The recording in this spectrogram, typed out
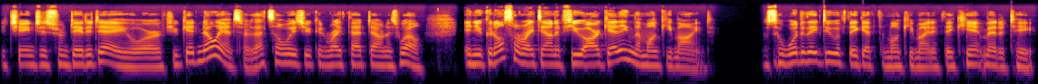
it changes from day to day or if you get no answer. That's always, you can write that down as well. And you can also write down if you are getting the monkey mind. So, what do they do if they get the monkey mind, if they can't meditate?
